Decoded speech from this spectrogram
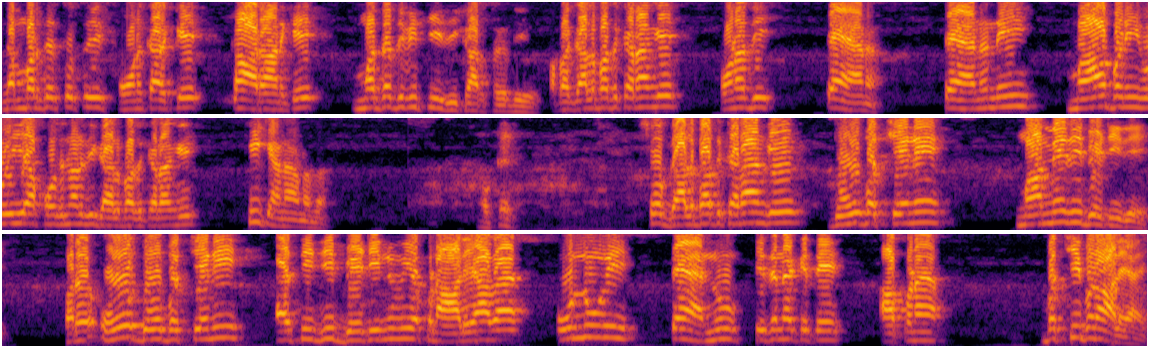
ਨੰਬਰ ਦੇ ਤੋਂ ਤੁਸੀਂ ਫੋਨ ਕਰਕੇ ਘਰ ਆਣ ਕੇ ਮਦਦ ਵੀ ਧੀ ਦੀ ਕਰ ਸਕਦੇ ਹੋ। ਆਪਾਂ ਗੱਲਬਾਤ ਕਰਾਂਗੇ, ਉਹਨਾਂ ਦੀ ਭੈਣ। ਭੈਣ ਨਹੀਂ, ਮਾਂ ਬਣੀ ਹੋਈ ਆ, ਆਪਾਂ ਉਹਦੇ ਨਾਲ ਵੀ ਗੱਲਬਾਤ ਕਰਾਂਗੇ। ਕੀ ਕਹਿਣਾ ਉਹਨਾਂ ਦਾ? ਓਕੇ ਸੋ ਗੱਲਬਾਤ ਕਰਾਂਗੇ, ਦੋ ਬੱਚੇ ਨੇ ਮਾਮੇ ਦੀ ਬੇਟੀ ਦੇ। ਪਰ ਉਹ ਦੋ ਬੱਚੇ ਨਹੀਂ ਇਹ ਤੀਜੀ ਬੇਟੀ ਨੂੰ ਵੀ ਅਪਣਾ ਲਿਆ ਵਾ, ਉਹਨੂੰ ਵੀ ਭੈਣ ਨੂੰ ਕਿਤੇ ਨਾ ਕਿਤੇ ਆਪਣਾ ਬੱਚੀ ਬਣਾ ਲਿਆ ਹੈ।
